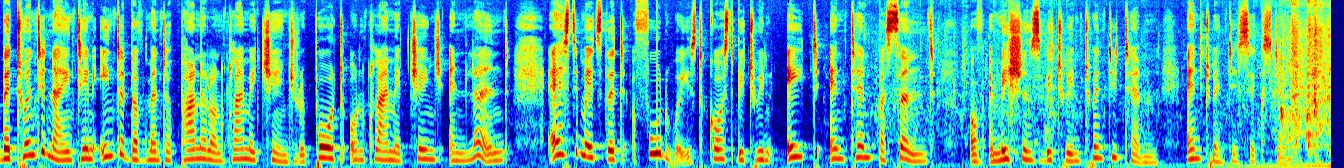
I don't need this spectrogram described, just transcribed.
The 2019 Intergovernmental Panel on Climate Change report on climate change and land estimates that food waste cost between 8 and 10 percent of emissions between 2010 and 2016.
